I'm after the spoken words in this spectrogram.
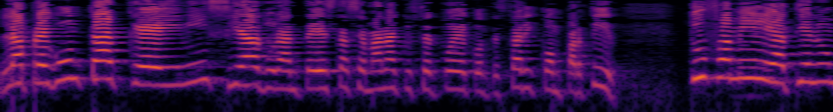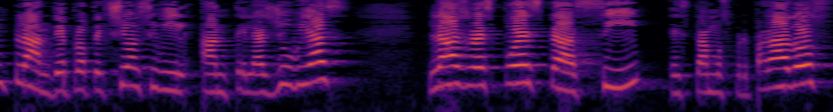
La pregunta que inicia durante esta semana que usted puede contestar y compartir ¿Tu familia tiene un plan de protección civil ante las lluvias? Las respuestas sí, estamos preparados,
